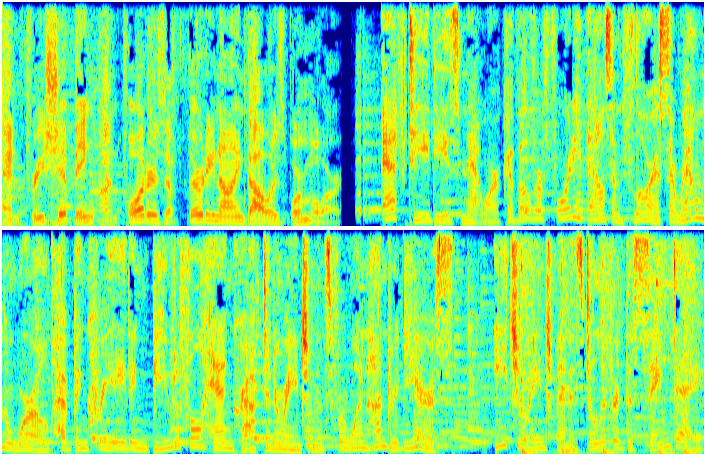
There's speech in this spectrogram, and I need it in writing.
and free shipping on orders of $39 or more. FTD's network of over 40,000 florists around the world have been creating beautiful handcrafted arrangements for 100 years. Each arrangement is delivered the same day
